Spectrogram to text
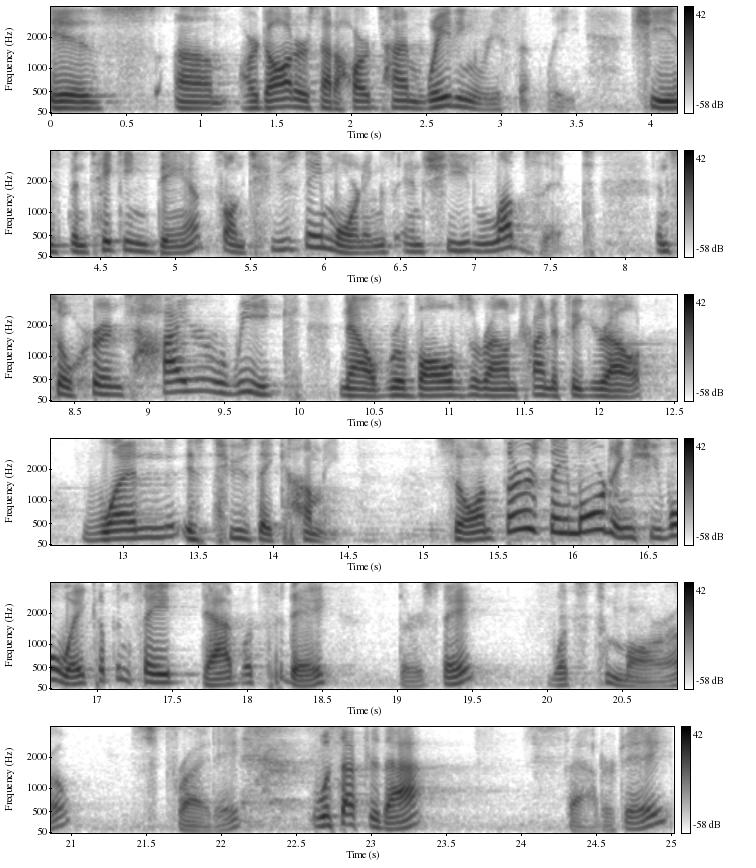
is um, our daughter's had a hard time waiting recently. She's been taking dance on Tuesday mornings and she loves it. And so her entire week now revolves around trying to figure out when is Tuesday coming? So on Thursday morning, she will wake up and say, Dad, what's today? Thursday. What's tomorrow? It's Friday. What's after that? Saturday.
